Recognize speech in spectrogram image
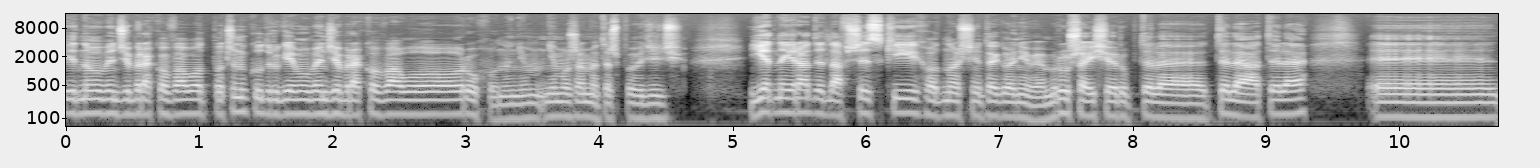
jednemu będzie brakowało odpoczynku, drugiemu będzie brakowało ruchu. No nie, nie możemy też powiedzieć jednej rady dla wszystkich odnośnie tego, nie wiem, ruszaj się, rób tyle, tyle a tyle. E,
